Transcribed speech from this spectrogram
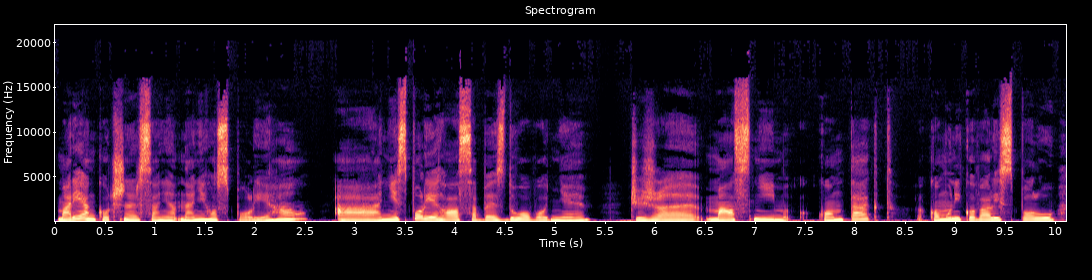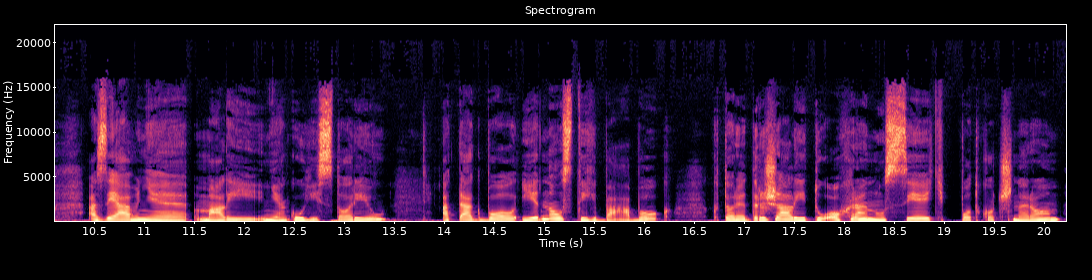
Marian Kočner sa na neho spoliehal a nespoliehal sa bezdôvodne, čiže mal s ním kontakt, komunikovali spolu a zjavne mali nejakú históriu a tak bol jednou z tých bábok, ktoré držali tú ochrannú sieť pod Kočnerom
